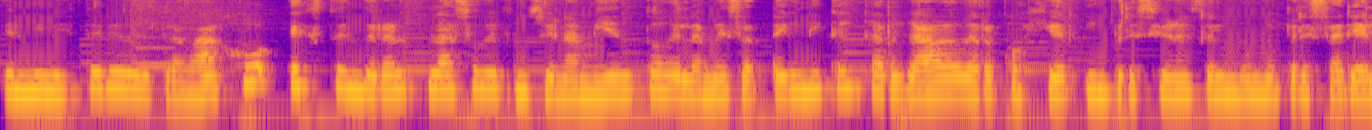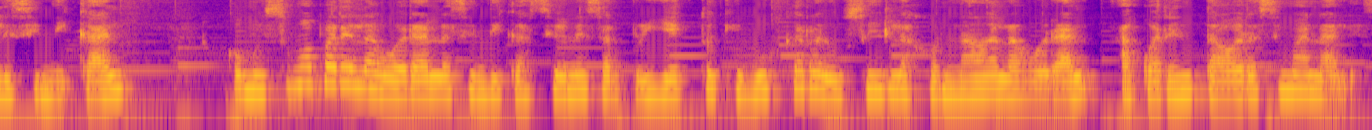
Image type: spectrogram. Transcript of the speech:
El Ministerio del Trabajo extenderá el plazo de funcionamiento de la mesa técnica encargada de recoger impresiones del mundo empresarial y sindical como insumo para elaborar las indicaciones al proyecto que busca reducir la jornada laboral a 40 horas semanales.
